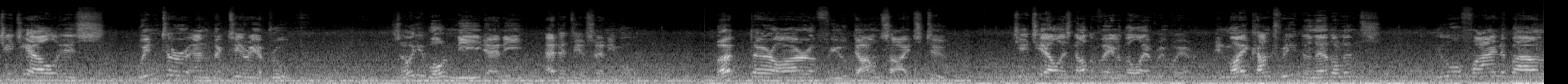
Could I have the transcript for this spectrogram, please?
GTL is winter and bacteria proof, so you won't need any additives anymore. But there are a few downsides too. GTL is not available everywhere. In my country, the Netherlands, you will find about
